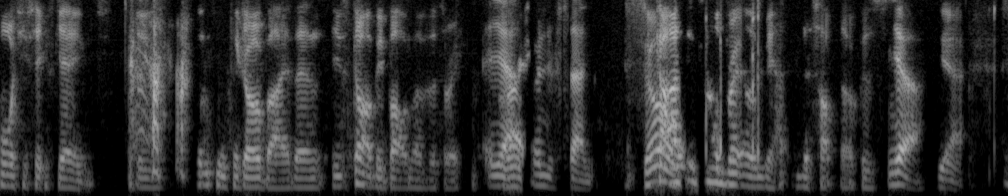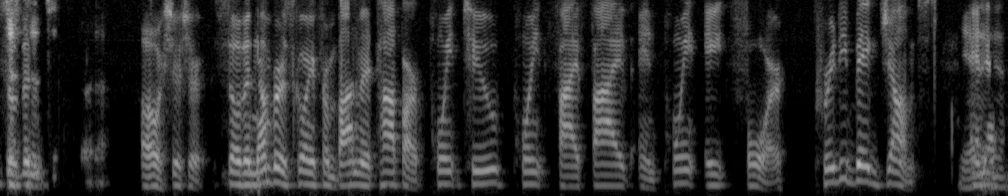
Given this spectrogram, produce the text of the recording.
46 games is something to go by, then it's got to be bottom of the three. yeah, Right. hundred percent. So, I think Carl Brittle will be the top though, because Yeah, yeah. So just, the, to, just to throw that. Oh, sure, sure. So the numbers going from bottom to top are 0.2, 0.55, and 0.84. Pretty big jumps. yeah, and yeah. at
